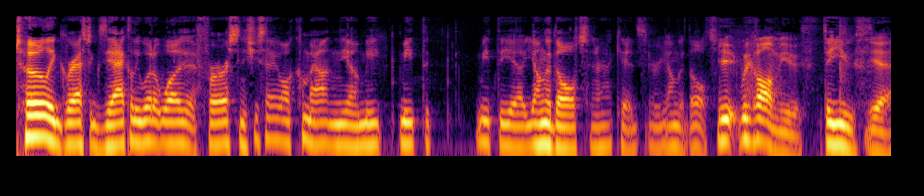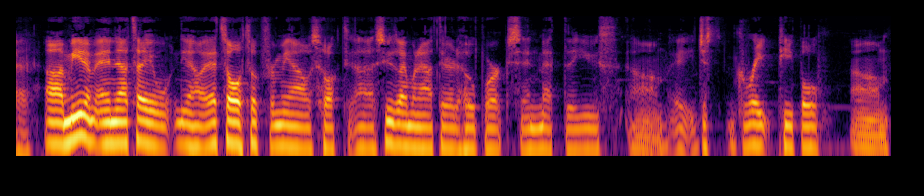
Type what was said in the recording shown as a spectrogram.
totally grasp exactly what it was at first. And she said, "Well, come out and you know meet meet the meet the uh, young adults. They're not kids; they're young adults. we call them youth. The youth. Yeah. Uh, meet them, and I'll tell you, you know, that's all it took for me. I was hooked uh, as soon as I went out there to Hope Works and met the youth. Um, it, just great people, um,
